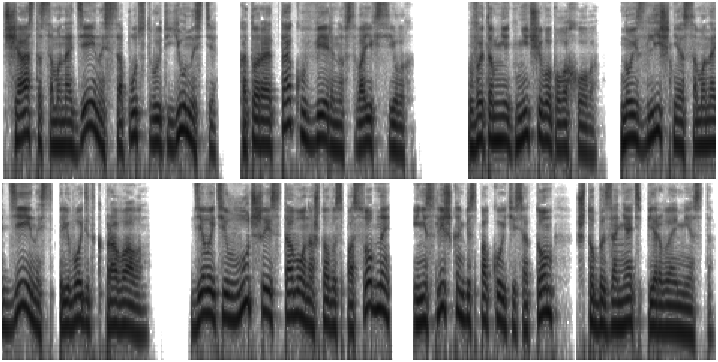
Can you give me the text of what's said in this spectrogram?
Часто самонадеянность сопутствует юности, которая так уверена в своих силах. В этом нет ничего плохого, но излишняя самонадеянность приводит к провалам. Делайте лучшее из того, на что вы способны, и не слишком беспокойтесь о том, чтобы занять первое место.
